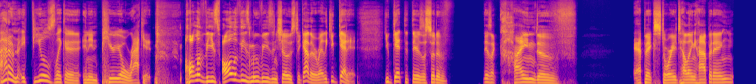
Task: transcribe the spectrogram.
I don't know, it feels like a an imperial racket. all of these all of these movies and shows together, right? Like you get it. You get that there's a sort of there's a kind of epic storytelling happening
